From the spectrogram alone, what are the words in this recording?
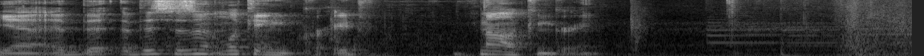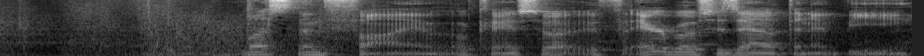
yeah, this isn't looking great. Not looking great. Less than five. Okay, so if Erebos is out, then it'd be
